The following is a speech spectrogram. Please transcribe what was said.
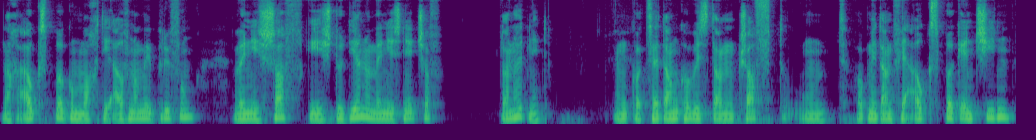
nach Augsburg und mache die Aufnahmeprüfung. Wenn ich es schaffe, gehe ich studieren und wenn ich es nicht schaffe, dann halt nicht. Und Gott sei Dank habe ich es dann geschafft und habe mich dann für Augsburg entschieden,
